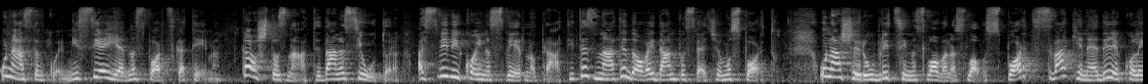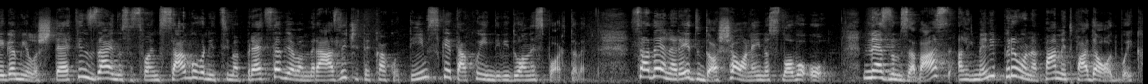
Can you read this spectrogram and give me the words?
U nastavku emisije je jedna sportska tema. Kao što znate, danas je utorak, a svi vi koji nas verno pratite znate da ovaj dan posvećujemo sportu. U našoj rubrici na slovo na slovo sport svake nedelje kolega Miloš Tetin zajedno sa svojim sagovornicima predstavlja vam različite kako timske, tako i individualne sportove. Sada je na red došao onaj na slovo O. Ne znam za vas, ali meni prvo na pamet pada odbojka.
